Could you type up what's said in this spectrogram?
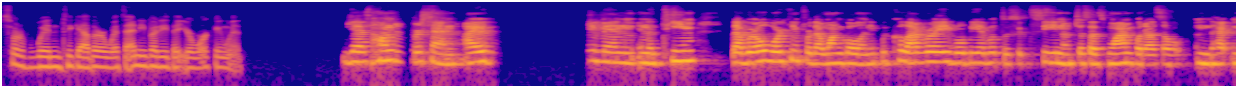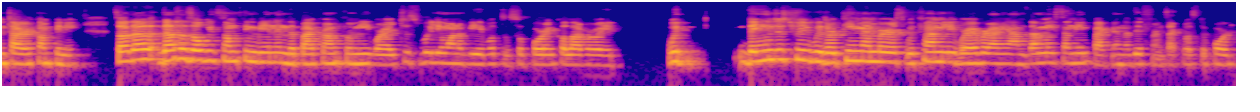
sort of win together with anybody that you're working with? Yes, 100%. I believe in, in a team that we're all working for that one goal. And if we collaborate, we'll be able to succeed, not just as one, but as a entire company. So that, that has always something been in the background for me where I just really want to be able to support and collaborate with the industry, with our team members, with family, wherever I am. That makes an impact and a difference across the board.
